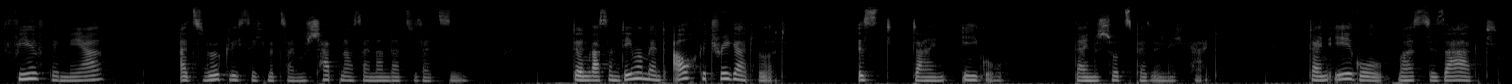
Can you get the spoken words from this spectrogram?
viel, viel mehr, als wirklich sich mit seinem Schatten auseinanderzusetzen. Denn was in dem Moment auch getriggert wird, ist dein Ego, deine Schutzpersönlichkeit. Dein Ego, was dir sagt,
